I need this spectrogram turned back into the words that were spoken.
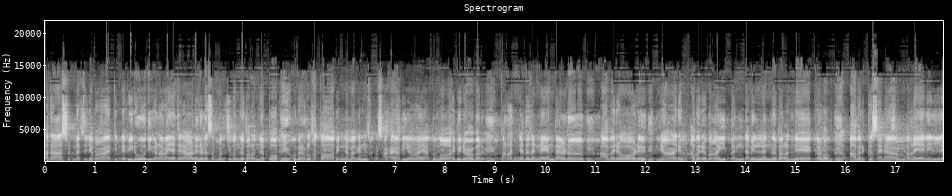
അതാ സുന്നത്ത് ജമാഅത്തിന്റെ വിരോധികളായ ചില ആളുകളെ സംബന്ധിച്ച് വന്ന് പറഞ്ഞപ്പോ ഉമർ ഖത്താബിന്റെ മകൻ സഹാബിയായ അബ്ദുല്ലാഹിബിൻ ഉമർ പറഞ്ഞത് തന്നെ എന്താണ്? അവരോട് ഞാനും അവരുമായി ബന്ധമില്ലെന്ന് പറഞ്ഞേക്കണം. അവർക്ക് സലാം പറയലില്ല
